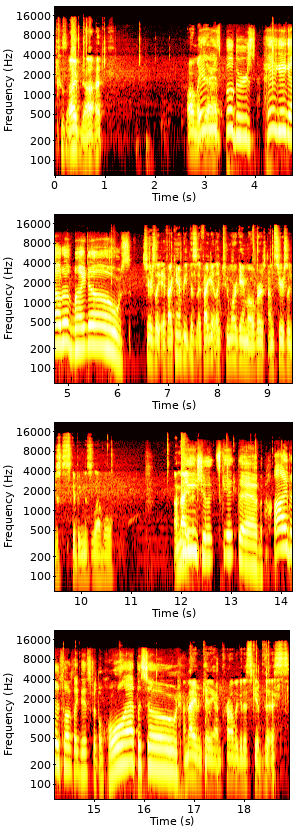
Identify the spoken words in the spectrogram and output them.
Because I'm not. Oh my There god. is boogers hanging out of my nose. Seriously, if I can't beat this, if I get like two more game overs, I'm seriously just skipping this level. I'm not we even. should skip them. I'm gonna talk like this for the whole episode. I'm not even kidding. I'm probably gonna skip this.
